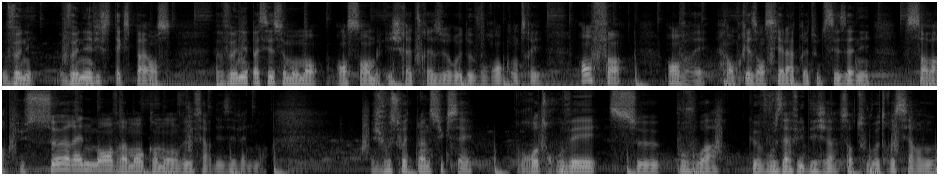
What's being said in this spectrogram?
venez, venez vivre cette expérience. Venez passer ce moment ensemble et je serai très heureux de vous rencontrer. Enfin, en vrai, en présentiel après toutes ces années, savoir plus sereinement vraiment comment on veut faire des événements. Je vous souhaite plein de succès. Retrouvez ce pouvoir que vous avez déjà sur tout votre cerveau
